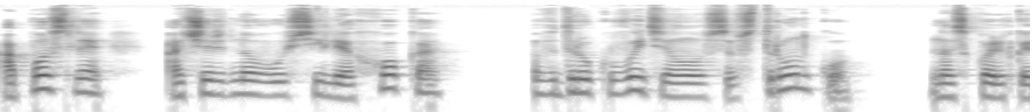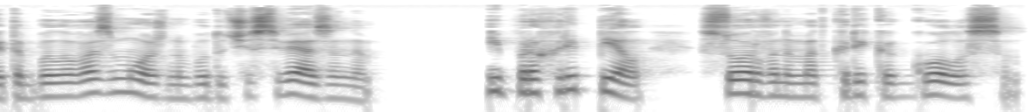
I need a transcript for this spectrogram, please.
А после очередного усилия Хока вдруг вытянулся в струнку насколько это было возможно, будучи связанным, и прохрипел сорванным от крика голосом.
